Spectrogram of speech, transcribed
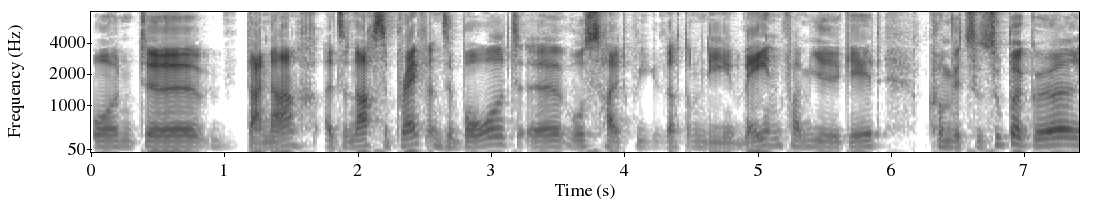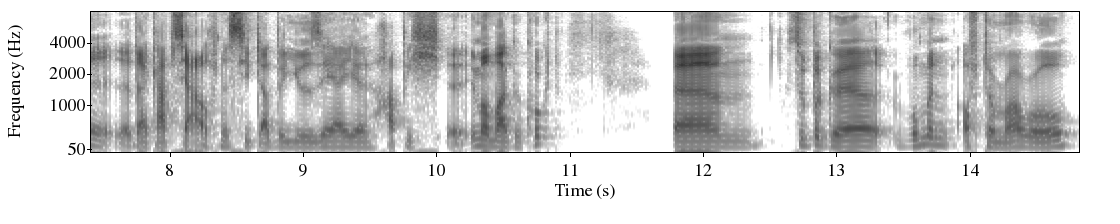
und äh, danach, also nach The Brave and the Bold, äh, wo es halt, wie gesagt, um die Wayne-Familie geht, kommen wir zu Supergirl. Da gab es ja auch eine CW-Serie, habe ich äh, immer mal geguckt. Ähm, Supergirl, Woman of Tomorrow.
